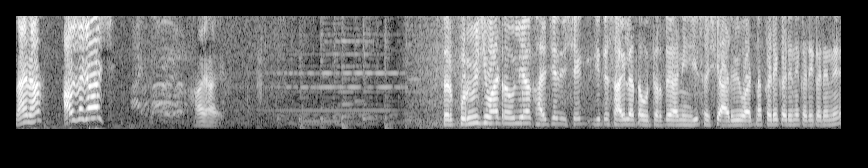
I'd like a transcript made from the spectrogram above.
नाही ना? हाऊस द जोश? हाय हाय. सर पूर्वीची वाट रवली आहे खालच्या दिशे जिथे साईल आता उतरतोय आणि हीच अशी आडवी वाट ना कडेकडेने कडेकडेने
